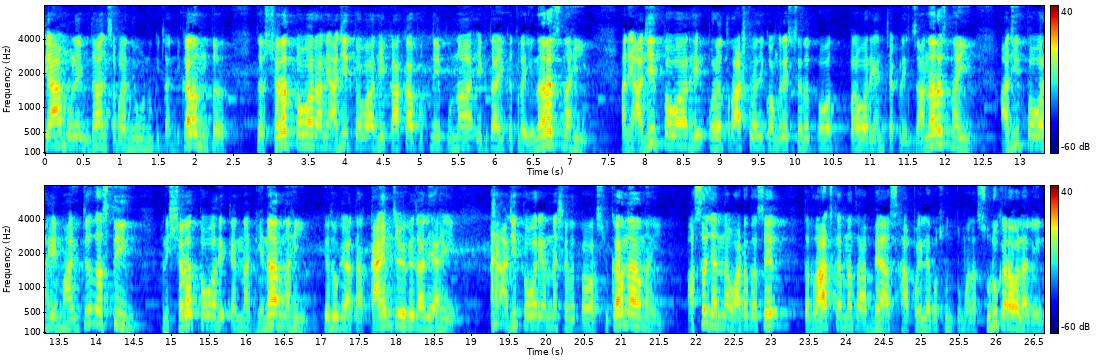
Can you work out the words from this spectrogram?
त्यामुळे विधानसभा निवडणुकीच्या निकालानंतर जर शरद पवार आणि अजित पवार हे काका पुतणे पुन्हा एकदा एकत्र येणारच नाही आणि अजित पवार हे परत राष्ट्रवादी काँग्रेस शरद पवार पवार यांच्याकडे जाणारच नाही अजित पवार हे महायुतीतच असतील आणि शरद पवार हे त्यांना घेणार नाही ते दोघे आता कायमचे वेगळे झाले आहे. अजित पवार यांना शरद पवार स्वीकारणार नाही. असं ज्यांना वाटत असेल तर राजकारणाचा अभ्यास हा पहिल्यापासून तुम्हाला सुरू करावा लागेल.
